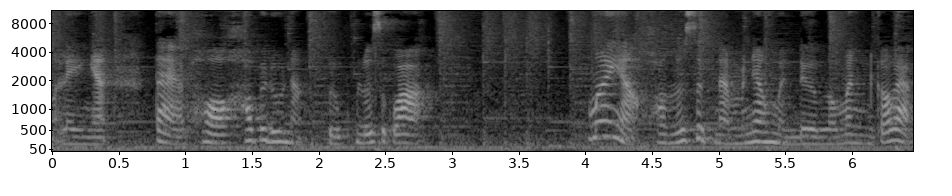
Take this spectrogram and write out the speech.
อะไรเงี้ย แต่พอเข้าไปดูหนังปุ๊บรู้สึกว่า ไม่อะความรู้สึกนั้นมันยังเหมือนเดิมแล้วมันก็แบบ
